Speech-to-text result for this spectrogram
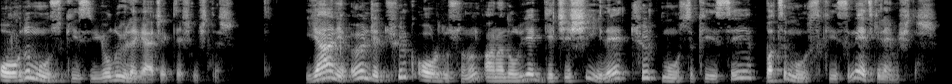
ordu musikisi yoluyla gerçekleşmiştir. Yani önce Türk ordusunun Anadolu'ya geçişiyle Türk musikisi Batı musikisini etkilemiştir.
